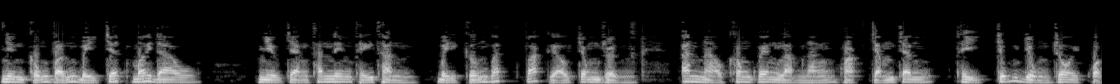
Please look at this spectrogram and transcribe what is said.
nhưng cũng vẫn bị chết mới đau. Nhiều chàng thanh niên thị thành bị cưỡng bách vác gạo trong rừng, anh nào không quen làm nặng hoặc chậm chân thì chúng dùng roi quật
